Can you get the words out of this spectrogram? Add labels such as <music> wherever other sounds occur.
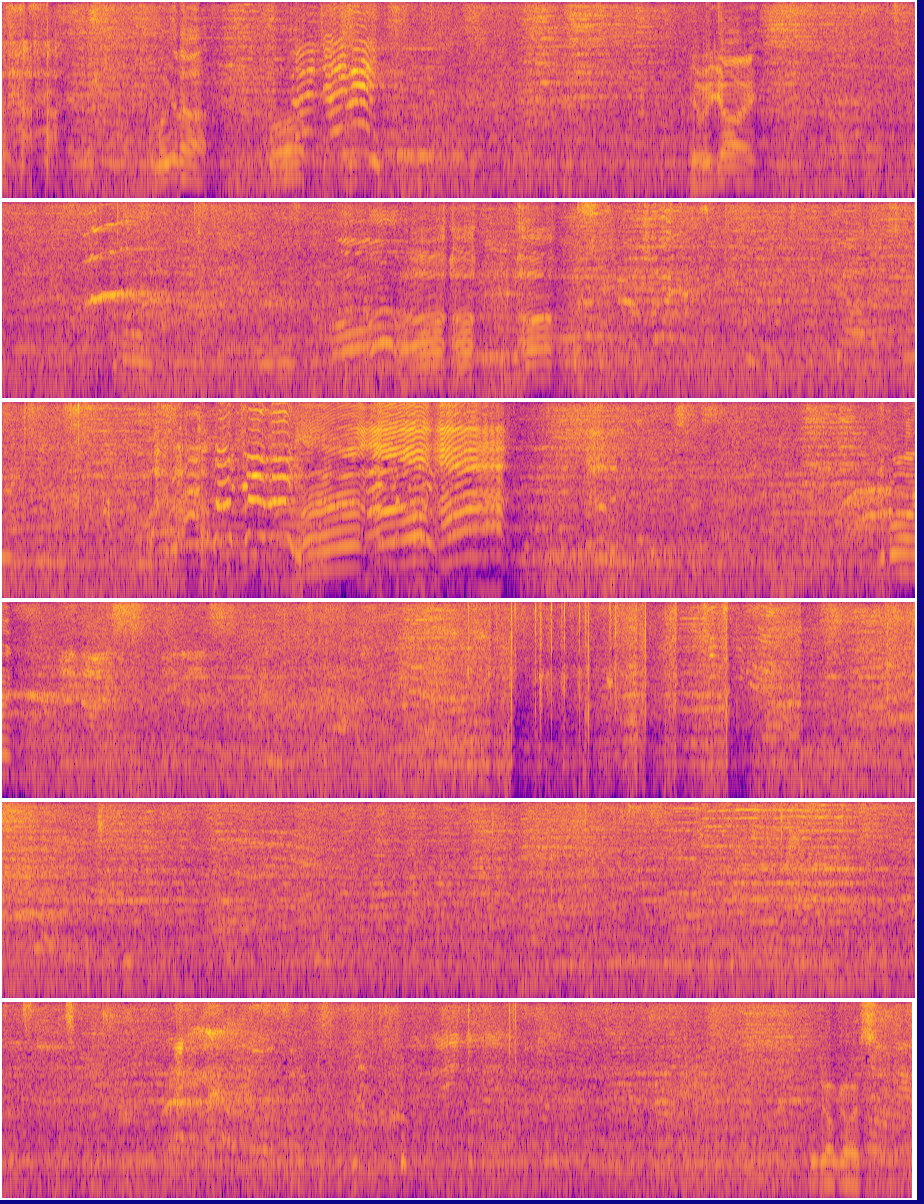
<laughs> Look at that. Oh, Jamie! here we go. Uh, uh, uh. <laughs> Ah, ah, Good job, guys.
